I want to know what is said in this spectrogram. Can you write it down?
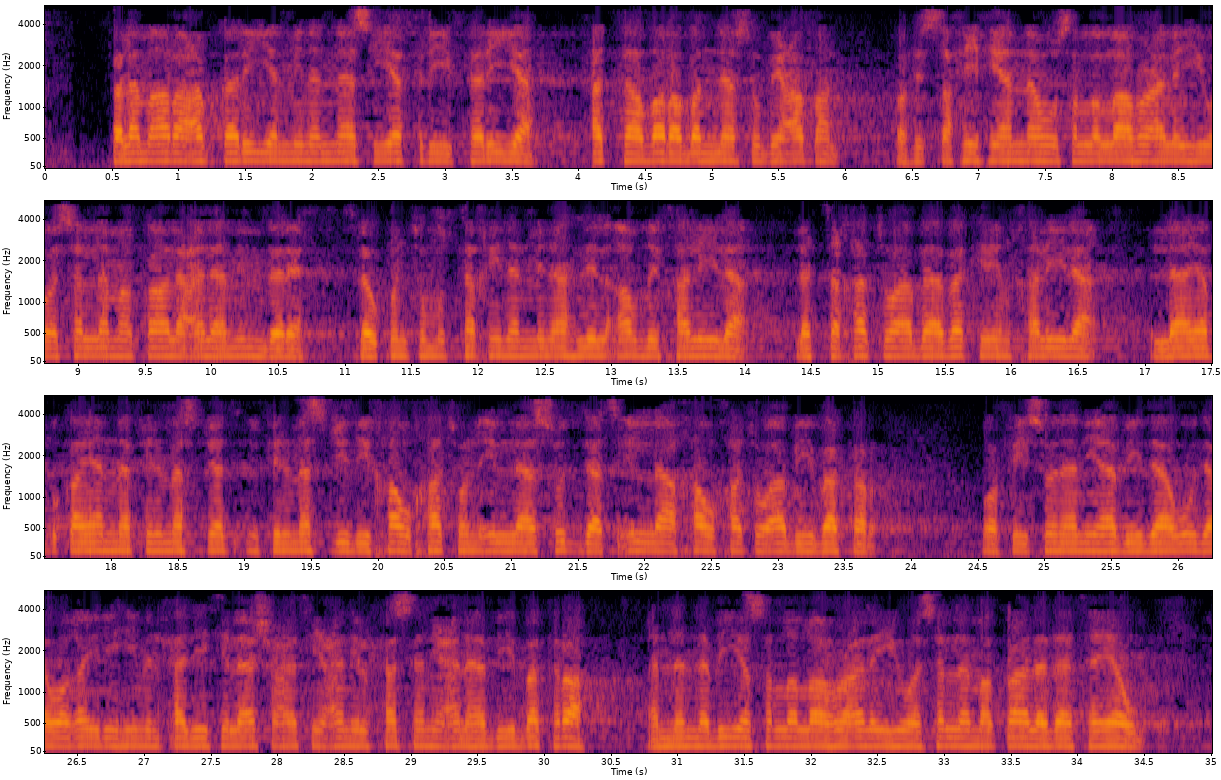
فلم أر عبقريا من الناس يفري فرية حتى ضرب الناس بعطن. وفي الصحيح أنه صلى الله عليه وسلم قال على منبره لو كنت متخذا من أهل الأرض خليلا لاتخذت أبا بكر خليلا. لا يبقين في المسجد, في المسجد خوخة إلا سدت إلا خوخة أبي بكر. وفي سنن أبي داود وغيره من حديث الأشعث عن الحسن عن أبي بكرة أن النبي صلى الله عليه وسلم قال ذات يوم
